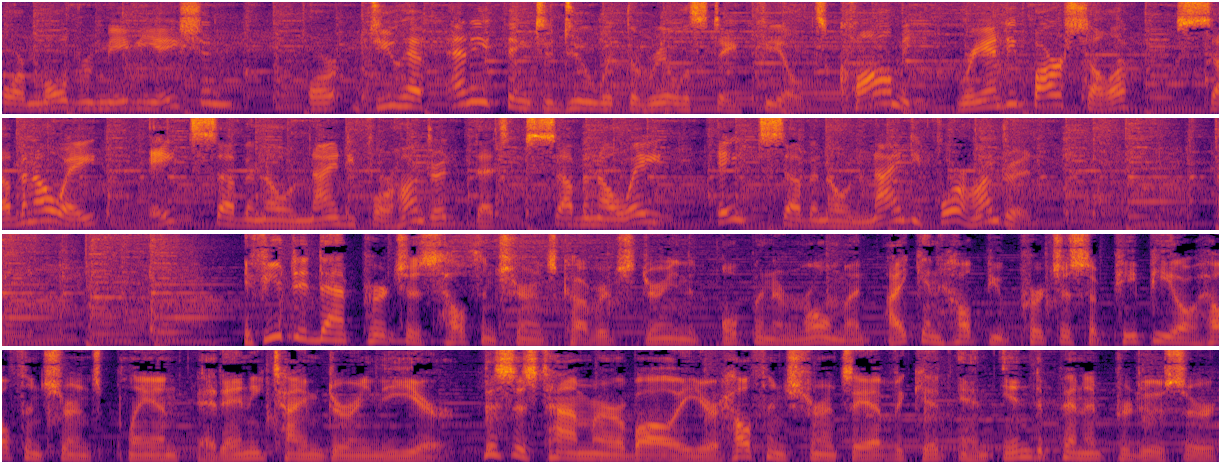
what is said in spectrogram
or mold remediation? Or do you have anything to do with the real estate fields? Call me, Randy Barcella, 708 870 9400. That's 708 870 9400. If you did not purchase health insurance coverage during the open enrollment, I can help you purchase a PPO health insurance plan at any time during the year. This is Tom Marabali, your health insurance advocate and independent producer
